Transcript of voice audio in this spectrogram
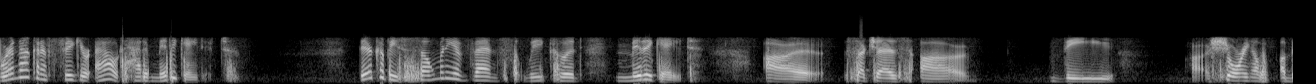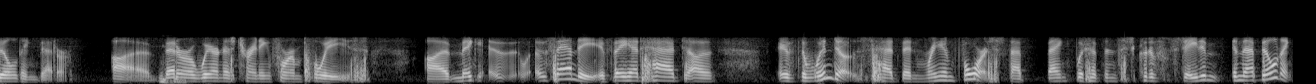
we're not going to figure out how to mitigate it. There could be so many events that we could mitigate such as uh, the uh, shoring of a building better, uh, mm-hmm. better awareness training for employees. Uh, make uh, Sandy, if they had had, uh, if the windows had been reinforced, that bank would have been could have stayed in, in that building.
